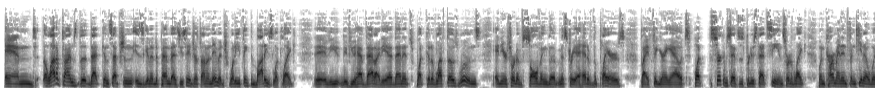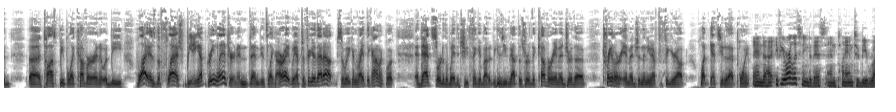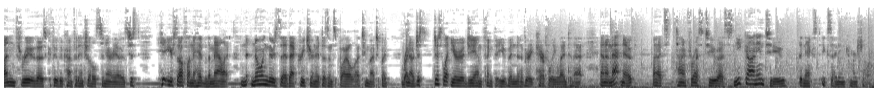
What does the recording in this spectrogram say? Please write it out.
and a lot of times the, that conception is going to depend, as you say, just on an image. What do you think the bodies look like? If you, if you have that idea, then it's what could have left those wounds. And you're sort of solving the mystery ahead of the players by figuring out what circumstances produced that scene. Sort of like when Carmen Infantino would, uh, toss people a cover and it would be, why is the Flash beating up Green Lantern? And then it's like, all right, we have to figure that out so we can write the comic book. And that's sort of the way that you think about it because you've got the sort of the cover image or the trailer image and then you have to figure out what gets you to that point. And uh, if you are listening to this and plan to be run through those Cthulhu Confidential scenarios, just hit yourself on the head with a mallet, N- knowing there's uh, that creature and it doesn't spoil uh, too much. But right. you know, just just let your GM think that you've been uh, very carefully led to that. And on that note, uh, it's time for us to uh, sneak on into the next exciting commercial.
